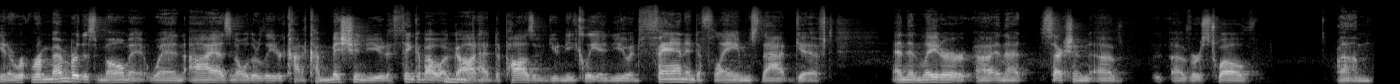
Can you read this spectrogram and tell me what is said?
you know remember this moment when I as an older leader kind of commissioned you to think about what mm-hmm. God had deposited uniquely in you and fan into flames that gift. And then later uh, in that section of uh, verse 12, um,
